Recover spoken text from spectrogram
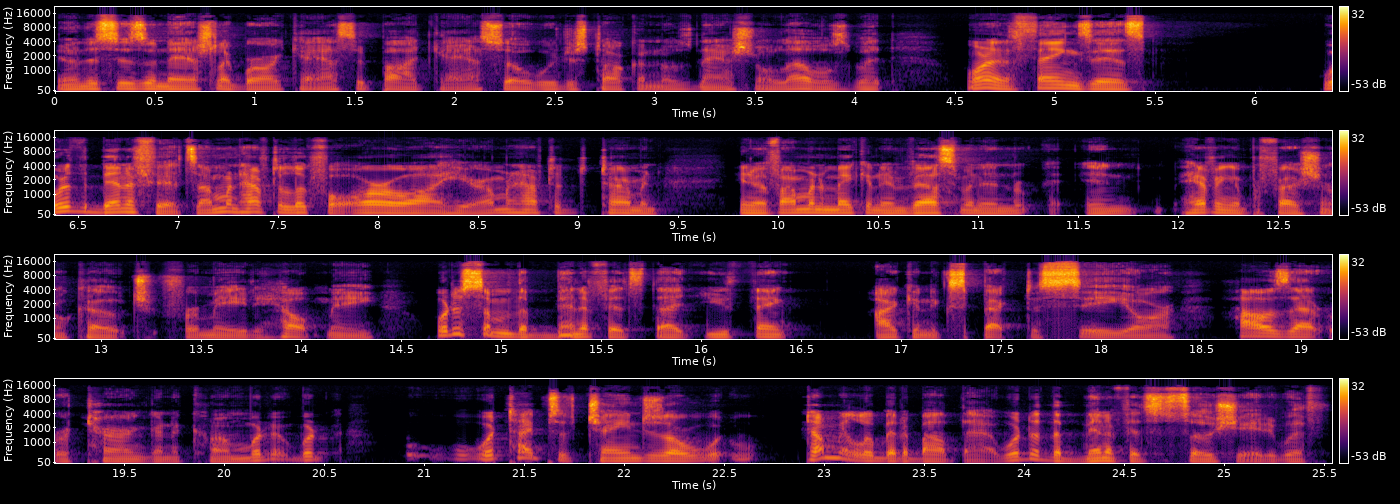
you know this is a nationally broadcasted podcast, so we're just talking those national levels. But one of the things is what are the benefits? I'm going to have to look for ROI here. I'm going to have to determine, you know, if I'm going to make an investment in in having a professional coach for me to help me, what are some of the benefits that you think I can expect to see, or how is that return going to come? What what what types of changes, or what, tell me a little bit about that. What are the benefits associated with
